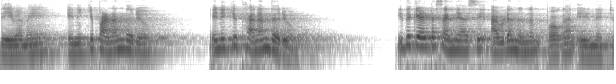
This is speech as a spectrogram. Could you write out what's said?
ദൈവമേ എനിക്ക് പണം തരൂ എനിക്ക് ധനം തരൂ. ഇത് കേട്ട സന്യാസി അവിടെ നിന്നും പോകാൻ എഴുന്നേറ്റു.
